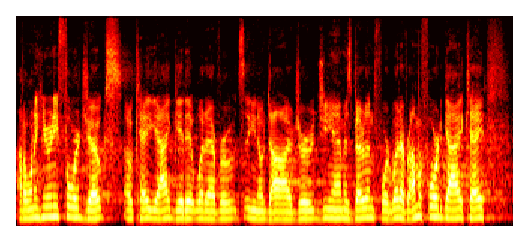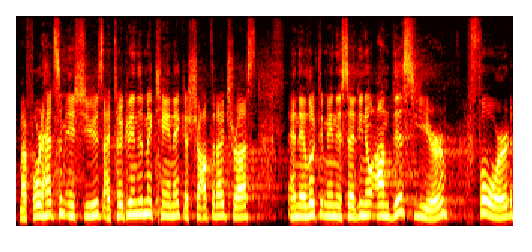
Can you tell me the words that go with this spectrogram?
I don't want to hear any Ford jokes. Okay, yeah, I get it, whatever. You know, Dodge or GM is better than Ford, whatever. I'm a Ford guy, okay? My Ford had some issues. I took it into the mechanic, a shop that I trust, and they looked at me and they said, You know, on this year, Ford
